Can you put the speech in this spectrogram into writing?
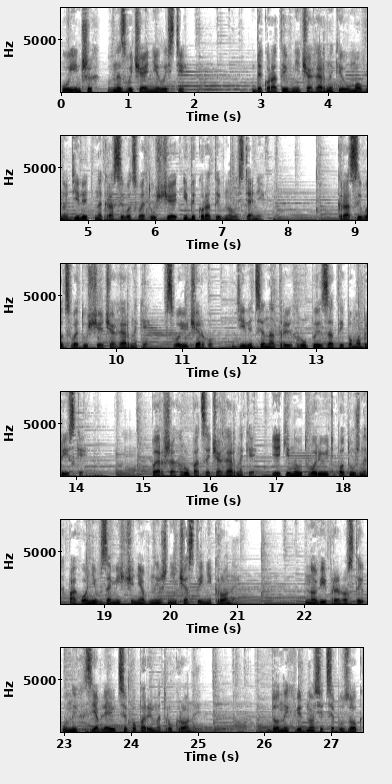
у інших в незвичайній листі. Декоративні чагарники умовно ділять на красивоцветущі і декоративно-листяні. Красивоцветущі чагарники, в свою чергу, діляться на три групи за типом обрізки. Перша група це чагарники, які не утворюють потужних пагонів заміщення в нижній частині крони. Нові прирости у них з'являються по периметру крони. До них відносяться бузок,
